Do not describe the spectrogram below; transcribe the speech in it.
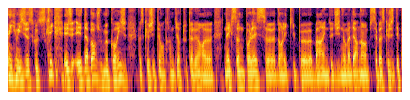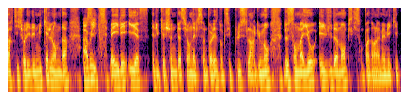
Oui, oui, je souscris. Et, et d'abord, je me corrige parce que j'étais en train de dire tout à l'heure euh, Nelson Poles euh, dans l'équipe euh, Bahreïn de Gino Madère. Non, c'est parce que j'étais parti sur l'idée de Mikel Landa. Ah oui. Mais il est IF Education, bien sûr, Nelson Poles. Donc c'est plus l'argument de son maillot, évidemment, puisqu'ils sont pas dans la même équipe.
